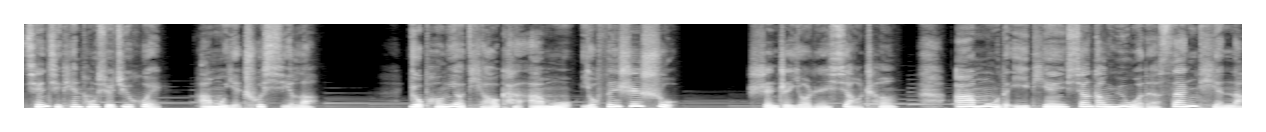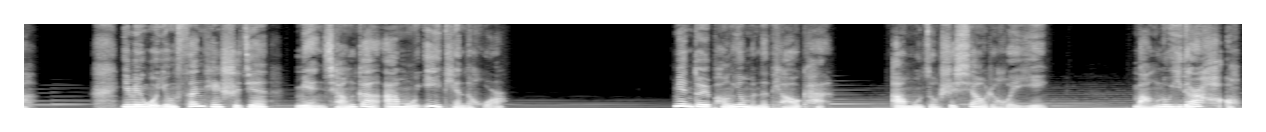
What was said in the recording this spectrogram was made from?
前几天同学聚会，阿木也出席了。有朋友调侃阿木有分身术，甚至有人笑称。阿木的一天相当于我的三天呢，因为我用三天时间勉强干阿木一天的活儿。面对朋友们的调侃，阿木总是笑着回应：“忙碌一点好，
